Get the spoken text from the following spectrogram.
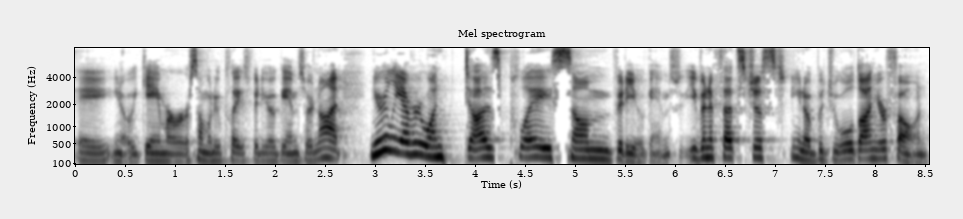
a you know a gamer or someone who plays video games or not, nearly everyone does play some video games, even if that's just you know bejeweled on your phone.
